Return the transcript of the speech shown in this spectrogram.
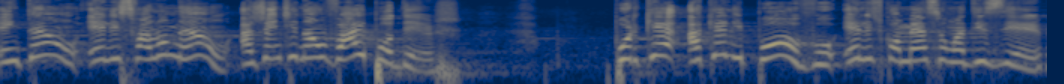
Então, eles falam: não, a gente não vai poder. Porque aquele povo, eles começam a dizer:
